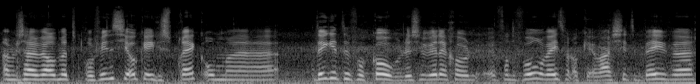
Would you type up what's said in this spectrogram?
En we zijn wel met de provincie ook in gesprek om dingen te voorkomen. Dus we willen gewoon van tevoren weten van oké, waar zit de bever?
